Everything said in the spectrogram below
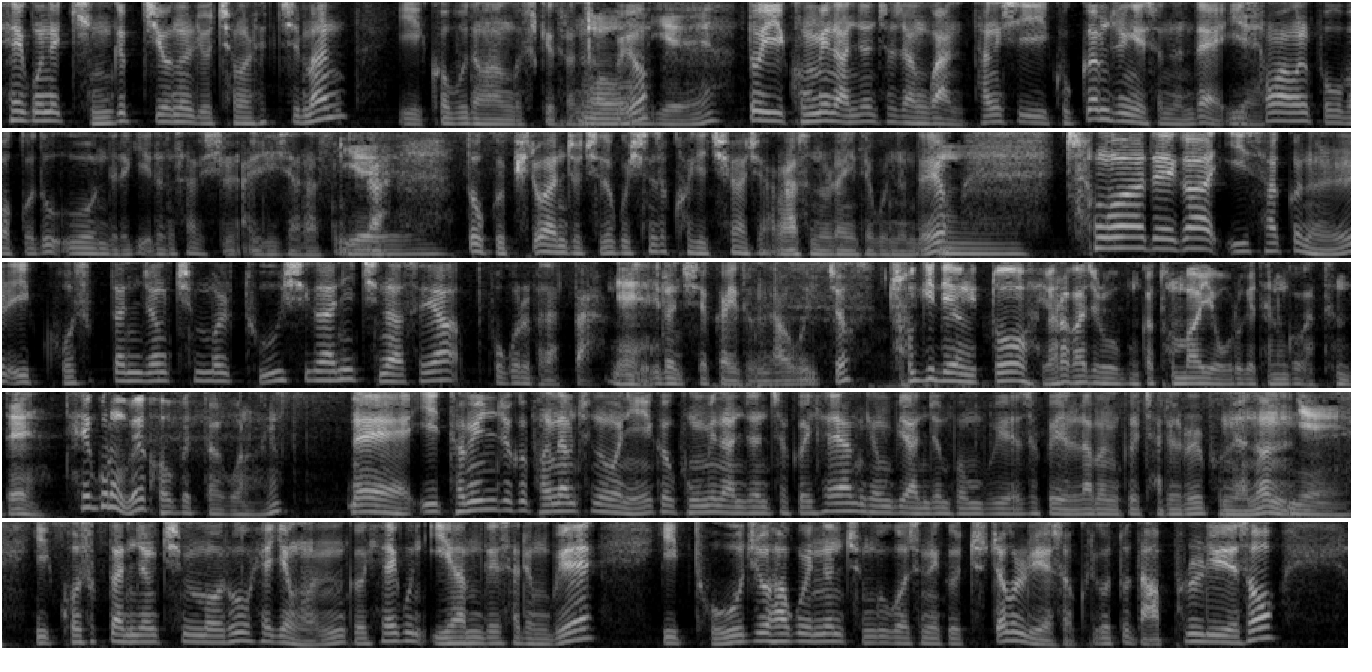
해군의 긴급 지원을 요청을 했지만 이 거부당한 것으로 드러났고요. 어, 예. 또이 국민안전처 장관 당시 이 국감 중에 있었는데 이 예. 상황을 보고받고도 의원들에게 이런 사실을 알리지 않았습니다. 예. 또그 필요한 조치도 그 신속하게 취하지 않아서 논란이 되고 있는데요. 음. 청와대가 이 사건을 이 고속단정 침몰 2시간이 지나서야 보고를 받았다. 네. 이제 이런 지적까지 도 나오고 있죠. 초기 대응이 또 여러 가지로 보니까 돈마이 오르게 되는 것 같은데 해군은 왜 거부했다고 하나요? 네, 이 더민주 그 박남춘 의원이 그 국민안전처 그 해양경비안전본부에서 그 열람한 그 자료를 보면은 예. 이 고속단정 침몰 후 해경은 그 해군 이함대 사령부에 이 도주하고 있는 중국 어선의 그 추적을 위해서 그리고 또 납포를 위해서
